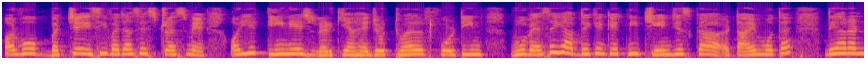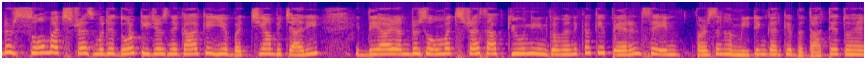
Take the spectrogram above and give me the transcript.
اور وہ بچے اسی وجہ سے اسٹریس میں اور یہ ٹین ایج لڑکیاں ہیں جو ٹویلو فورٹین وہ ویسے ہی آپ دیکھیں کہ اتنی چینجز کا ٹائم ہوتا ہے۔ They are under so much stress مجھے دو ٹیچرز نے کہا کہ یہ بچیاں بےچاری they are under so much stress آپ کیوں نہیں ان کو میں نے کہا کہ پیرنٹس سے ان پرسن ہم میٹنگ کر کے بتاتے تو ہیں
